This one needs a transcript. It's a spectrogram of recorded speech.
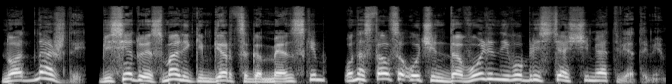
Но однажды, беседуя с маленьким герцогом Менским, он остался очень доволен его блестящими ответами.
